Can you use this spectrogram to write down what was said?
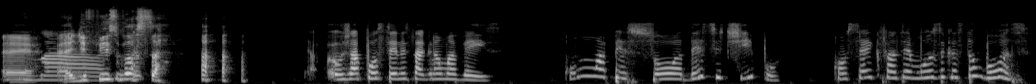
É, é Mas- difícil gostar. Eu já postei no Instagram uma vez. Como uma pessoa desse tipo consegue fazer músicas tão boas?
